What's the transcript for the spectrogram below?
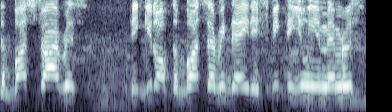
The bus drivers, they get off the bus every day, they speak to union members.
